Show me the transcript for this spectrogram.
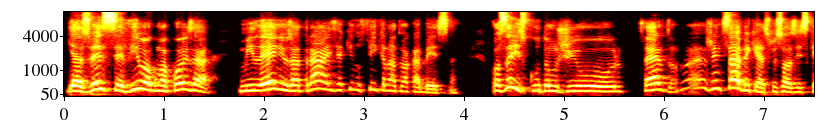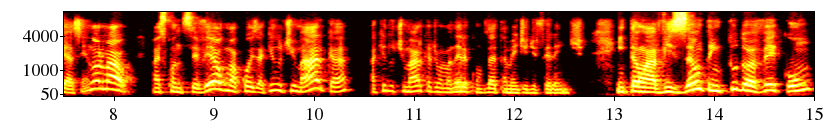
E às vezes você viu alguma coisa milênios atrás e aquilo fica na tua cabeça. Você escuta um shiur, certo? A gente sabe que as pessoas esquecem, é normal. Mas quando você vê alguma coisa, aquilo te marca, aquilo te marca de uma maneira completamente diferente. Então a visão tem tudo a ver com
